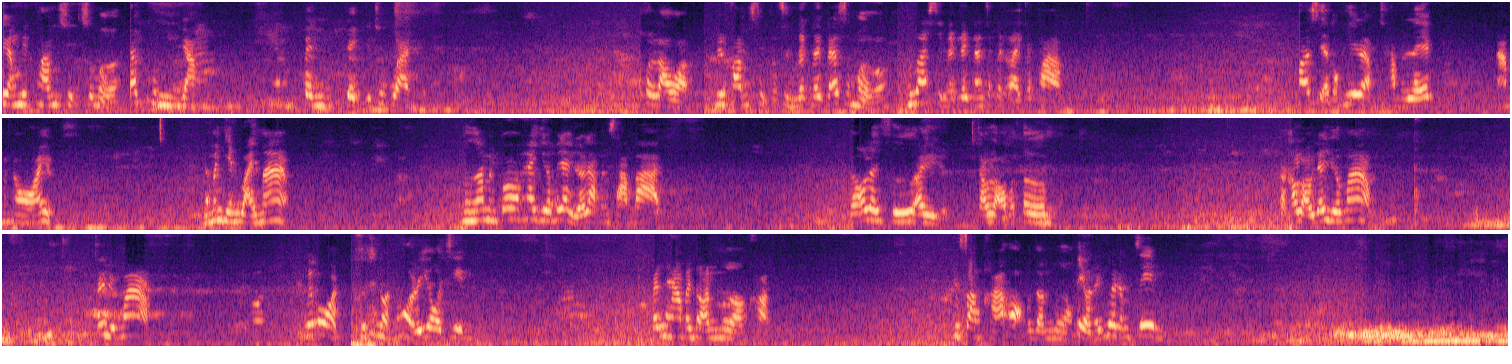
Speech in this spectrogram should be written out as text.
ยังมีความสุขเสมอ ถ้าคุณยังเป็นเด็กอยู่ทุกวัน คนเราอะ มีความสุขกับสิ่งเล็กๆได้เสมอ ไม่ว่าสิ่งเล็กๆนั้นจะเป็นอะไรก็ตาม ข้อเสียตรงที่แบบชามมันเล็ก น้ำมันน้อย แล้วมันเย็นไวมาก เนื้อมันก็ให้เยอะไม่ได้อยู่แล้วล่ะมันสามบาท เราก็เลยซื้อไอ้เกาเหลามาเติม แต่เกาเหลาได้เยอะมาก ได้เยอะมากไม่หมดคือถนนพหลโยธินเป็นทางไปดอนเมืองค่ะคือฝั่งขาออกไปดอนเมืองเตี๋ยวในถ้วยน้ำจิ้ม Thank you.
